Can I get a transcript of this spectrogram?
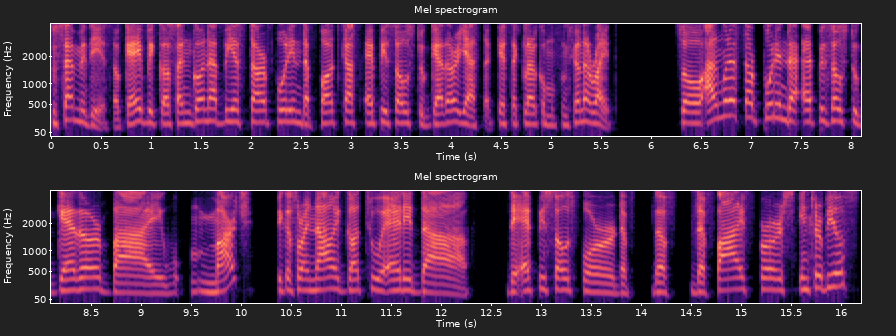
to send me this, okay? Because I'm gonna be start putting the podcast episodes together. Yes, que esté claro cómo funciona, right? So I'm gonna start putting the episodes together by March because right now I got to edit the the episodes for the the the five first interviews.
